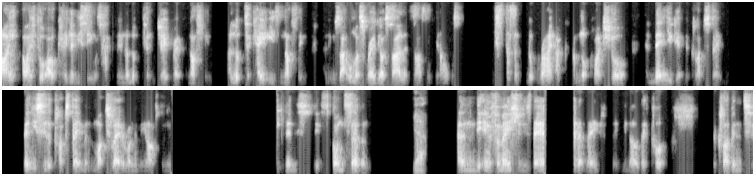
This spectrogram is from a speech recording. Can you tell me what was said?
I, I thought, okay, let me see what's happening. I looked at Jay Brett, nothing. I looked at Katie's, nothing. And it was like almost radio silence. I was thinking, oh, this doesn't look right. I, I'm not quite sure. And then you get the club statement. Then you see the club statement much later on in the afternoon. Evening, it's, it's gone seven. Yeah. And the information is there that they've, you know, they've put the club into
